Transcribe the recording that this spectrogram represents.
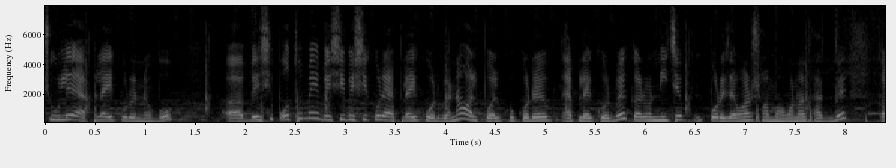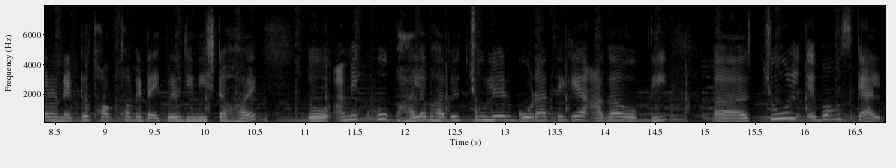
চুলে অ্যাপ্লাই করে নেব। বেশি, প্রথমেই বেশি বেশি করে অ্যাপ্লাই করবে না, অল্প অল্প করে অ্যাপ্লাই করবে, কারণ নিচে পড়ে যাওয়ার সম্ভাবনা থাকবে, কারণ একটু থকথকে টাইপের জিনিসটা হয়। তো আমি খুব ভালোভাবে চুলের গোড়া থেকে আগা অবধি চুল এবং স্ক্যাল্প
